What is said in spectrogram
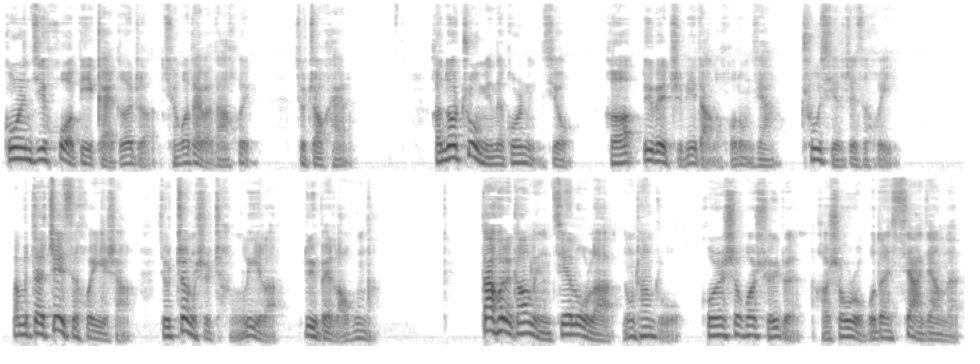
工人及货币改革者全国代表大会就召开了，很多著名的工人领袖和绿背纸币党的活动家。出席了这次会议，那么在这次会议上就正式成立了绿背劳工党。大会的纲领揭露了农场主工人生活水准和收入不断下降的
